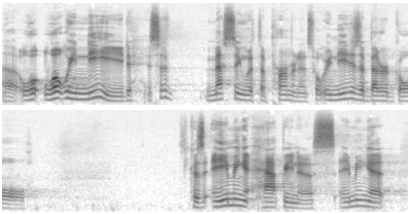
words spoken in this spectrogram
Uh, what we need, instead of messing with the permanence, what we need is a better goal. Because aiming at happiness, aiming at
